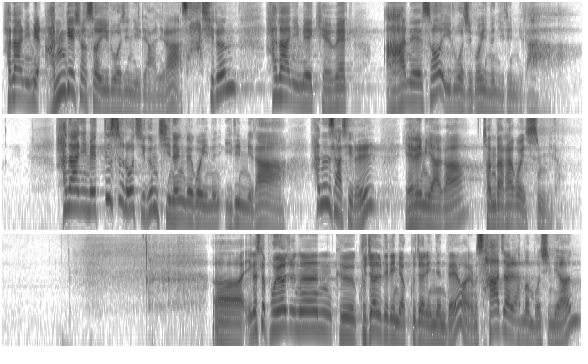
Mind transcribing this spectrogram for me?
하나님이 안 계셔서 이루어진 일이 아니라 사실은 하나님의 계획 안에서 이루어지고 있는 일입니다. 하나님의 뜻으로 지금 진행되고 있는 일입니다. 하는 사실을 예레미야가 전달하고 있습니다. 어, 이것을 보여주는 그 구절들이 몇 구절 있는데요. 4절 한번 보시면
